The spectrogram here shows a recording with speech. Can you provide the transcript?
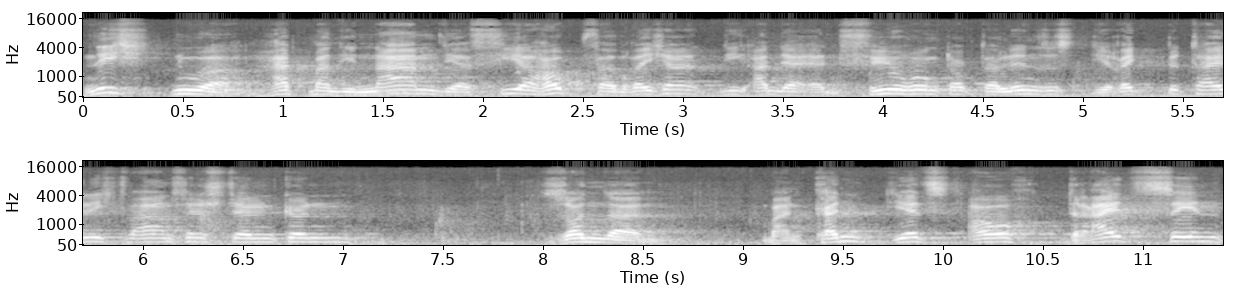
Nicht nur hat man die Namen der vier Hauptverbrecher, die an der Entführung Dr. Linses direkt beteiligt waren, feststellen können, sondern man kann jetzt auch 13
